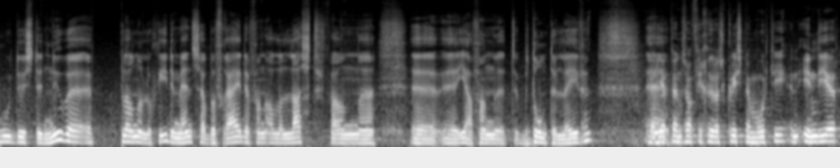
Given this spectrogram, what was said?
hoe dus de nieuwe uh, planologie de mens zou bevrijden van alle last van, uh, ja, van het bedompte leven. Ja, je hebt dan zo'n figuur als Krishnamurti, een Indiër,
